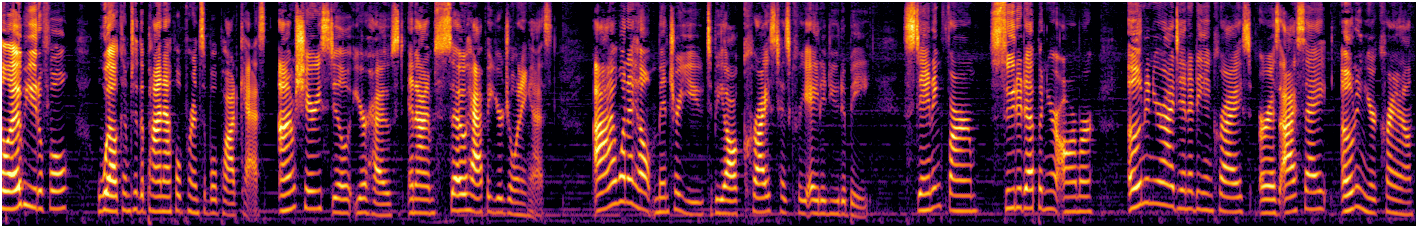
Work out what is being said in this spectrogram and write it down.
Hello, beautiful. Welcome to the Pineapple Principle Podcast. I'm Sherry Steele, your host, and I'm so happy you're joining us. I want to help mentor you to be all Christ has created you to be standing firm, suited up in your armor, owning your identity in Christ, or as I say, owning your crown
